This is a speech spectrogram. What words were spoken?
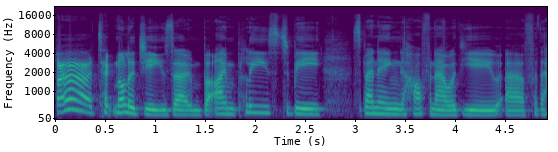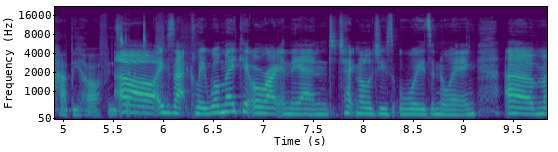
uh, technology zone. But I'm pleased to be spending half an hour with you uh, for the happy half instead. Oh, exactly. We'll make it all right in the end. Technology is always annoying. Um,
